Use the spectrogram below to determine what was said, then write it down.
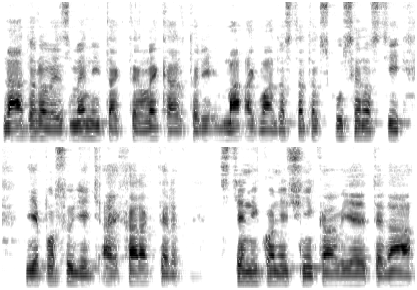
nádorové zmeny, tak ten lekár, ktorý má, ak má dostatok skúseností, vie posúdiť aj charakter steny konečníka, vie teda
